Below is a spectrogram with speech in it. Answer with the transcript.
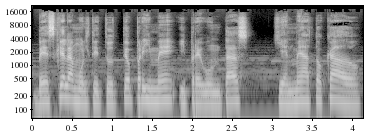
¿ves que la multitud te oprime y preguntas, ¿quién me ha tocado?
